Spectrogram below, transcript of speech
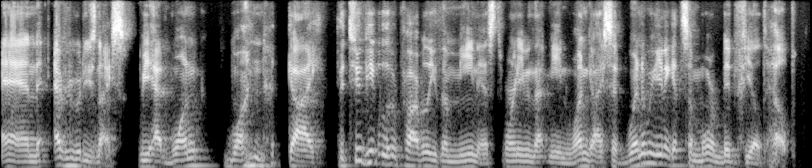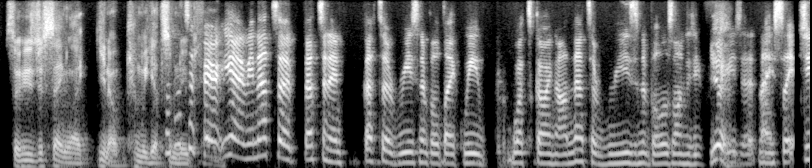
and everybody's nice. We had one one guy. The two people who were probably the meanest weren't even that mean. One guy said, "When are we going to get some more midfield help?" So he's just saying, like, you know, can we get Well, some that's new a fair, players? yeah. I mean, that's a that's an that's a reasonable like we what's going on. That's a reasonable as long as you Yeah. phrase it nicely. Do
